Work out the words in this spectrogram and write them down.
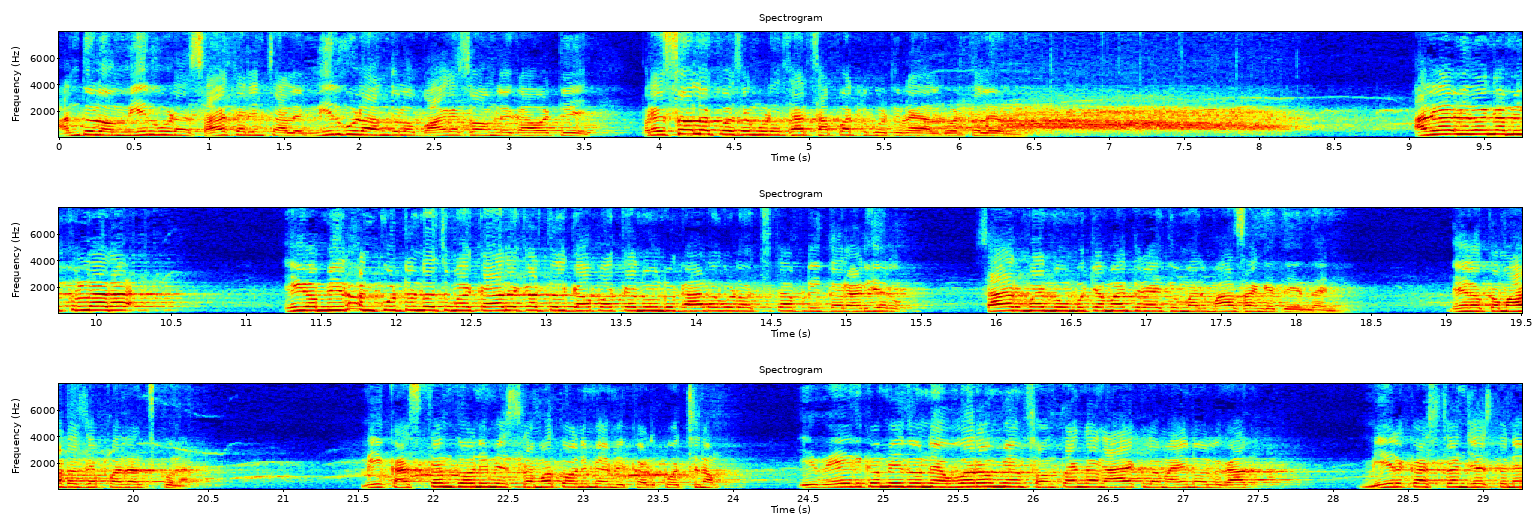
అందులో మీరు కూడా సహకరించాలి. మీరు కూడా అందులో భాగస్వాములే కాబట్టి ప్రెస్ కోసం కూడా సార్ చప్పట్లు కొట్టురాయాలి కొట్టలేరు అదేవిధంగా మిత్రులారా ఇక మీరు అనుకుంటుండొచ్చు మా కార్యకర్తలు కా పక్క నుండి గాడ కూడా వచ్చేటప్పుడు ఇద్దరు అడిగారు సార్ మరి నువ్వు ముఖ్యమంత్రి అయితే మరి మా సంగతి ఏందని? నేను ఒక మాట చెప్పదలుచుకున్నా మీ కష్టంతో మీ శ్రమతోని మేము ఇక్కడికి వచ్చినాం. ఈ వేదిక మీద ఉన్న ఎవ్వరూ మేము సొంతంగా నాయకులం అయినోళ్ళు కాదు. మీరు కష్టం చేస్తేనే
